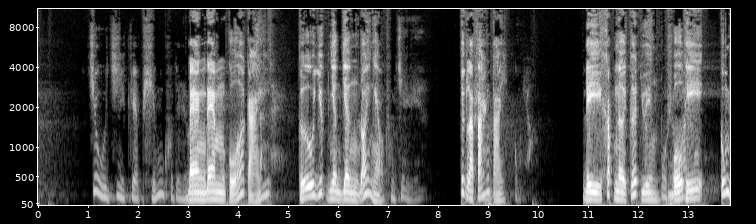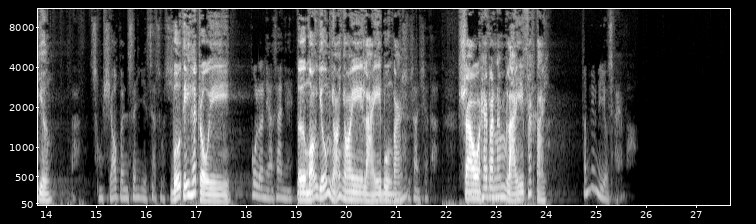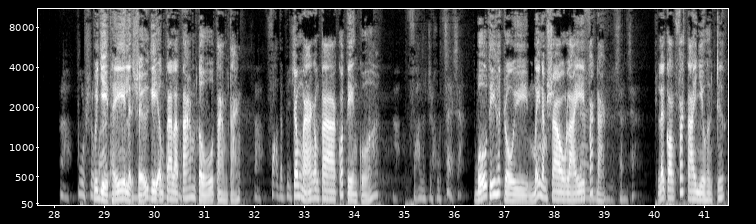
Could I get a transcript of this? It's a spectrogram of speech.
Bèn đem của cải Cứu giúp nhân dân đói nghèo. Tức là tán tài. Đi khắp nơi kết duyên Bố thí cúng dường. Bố thí hết rồi Từ món vốn nhỏ nhoi lại buôn bán. Sau hai ba năm lại phát tài Quý vị thấy lịch sử ghi ông ta là tam tụ tam tạng. Trong mạng ông ta có tiền của Bố thí hết rồi mấy năm sau lại phát đạt. Lại còn phát tài nhiều hơn trước.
